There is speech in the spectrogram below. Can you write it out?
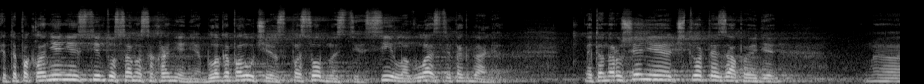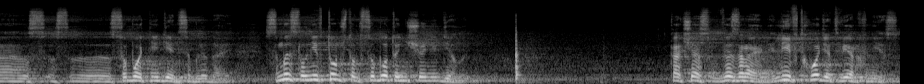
Это поклонение инстинкту самосохранения, благополучие, способности, сила, власть и так далее. Это нарушение четвертой заповеди э, «Субботний день соблюдай». Смысл не в том, чтобы в субботу ничего не делать. Как сейчас в Израиле. Лифт ходит вверх-вниз.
